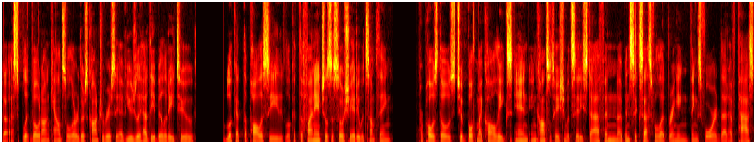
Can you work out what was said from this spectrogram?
uh, a split vote on council or there's controversy. I've usually had the ability to look at the policy, look at the financials associated with something, propose those to both my colleagues and in consultation with city staff. And I've been successful at bringing things forward that have passed.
